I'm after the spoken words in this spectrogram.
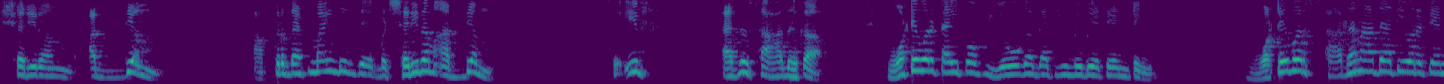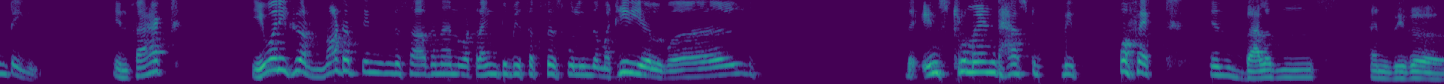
shariram adyam. After that, mind is there, but shariram adyam. So, if as a sadhaka, whatever type of yoga that you may be attempting, whatever sadhana that you are attempting, in fact, even if you are not attempting the sadhana and are trying to be successful in the material world, the instrument has to be perfect in balance and vigor.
